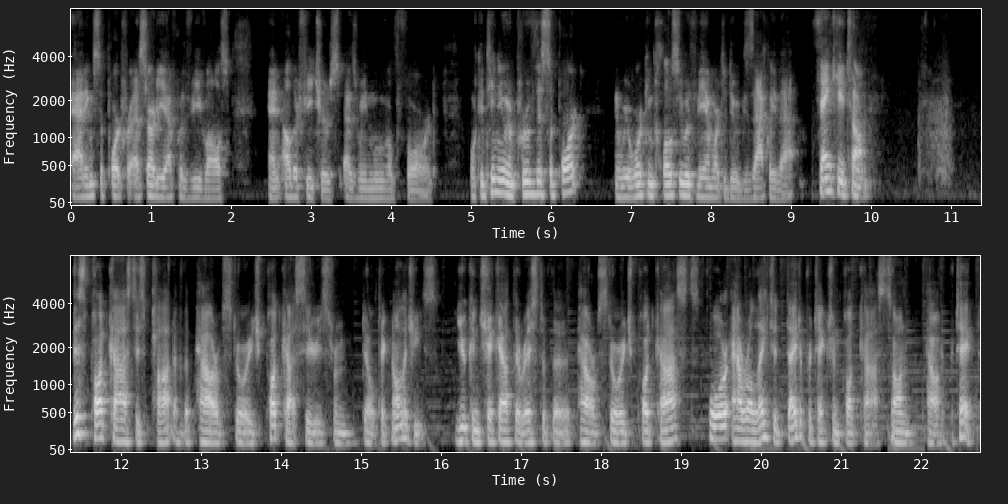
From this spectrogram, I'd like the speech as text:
adding support for SRDF with vVols and other features as we move forward. We'll continue to improve this support, and we're working closely with VMware to do exactly that. Thank you, Tom. This podcast is part of the Power of Storage podcast series from Dell Technologies. You can check out the rest of the Power of Storage podcasts or our related data protection podcasts on Power to Protect.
